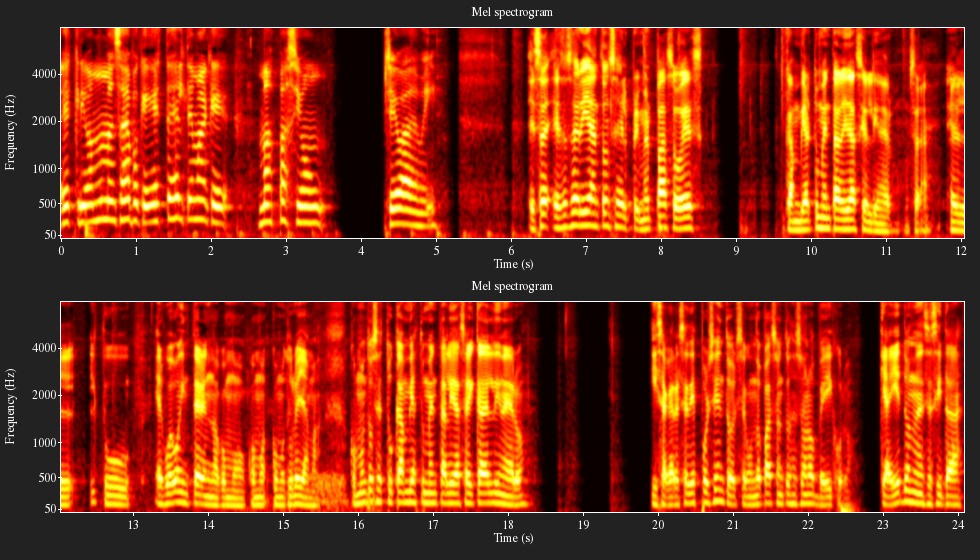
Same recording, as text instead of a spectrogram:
escriban un mensaje porque este es el tema que más pasión lleva de mí. Ese, ese sería entonces el primer paso, es cambiar tu mentalidad hacia el dinero. O sea, el, tu, el juego interno, como, como, como tú le llamas. ¿Cómo entonces tú cambias tu mentalidad acerca del dinero y sacar ese 10%? El segundo paso entonces son los vehículos. Que ahí es donde necesitas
